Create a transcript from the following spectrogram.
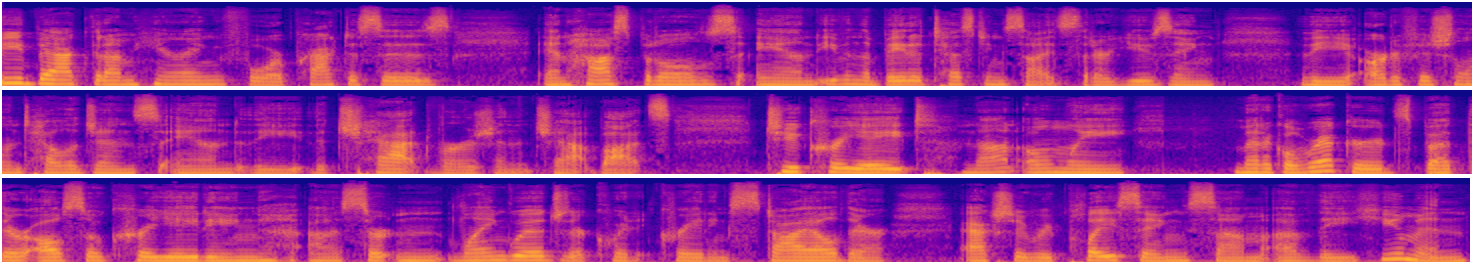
feedback that I'm hearing for practices and hospitals and even the beta testing sites that are using the artificial intelligence and the, the chat version, the chat bots, to create not only medical records, but they're also creating a certain language, they're creating style, they're actually replacing some of the human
